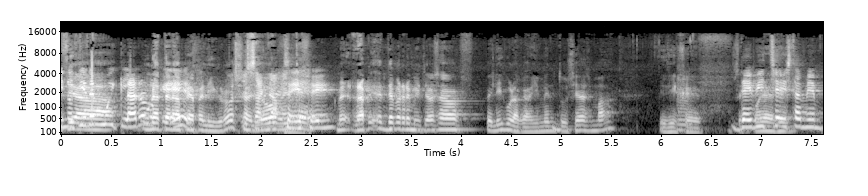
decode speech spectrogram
y no tienen muy claro una lo que terapia es. peligrosa. Yo Exactamente. Sí, sí. me- rápidamente me remitió a esa película que a mí me entusiasma y dije... se David Chase decir. también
